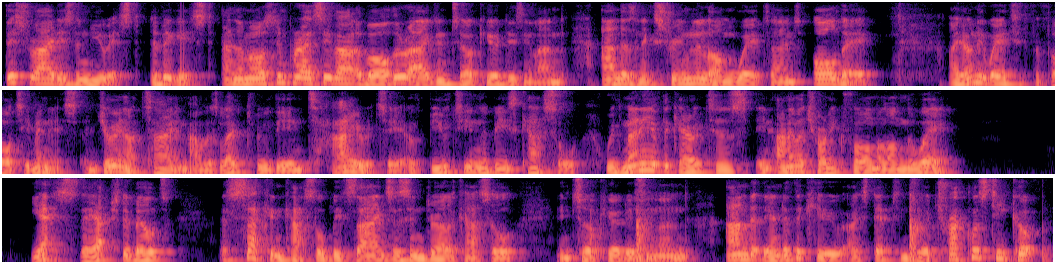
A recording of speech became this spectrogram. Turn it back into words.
This ride is the newest, the biggest, and the most impressive out of all the rides in Tokyo Disneyland, and has an extremely long wait times all day. I only waited for 40 minutes, and during that time, I was led through the entirety of Beauty and the Beast Castle with many of the characters in animatronic form along the way. Yes, they actually built a second castle besides the Cinderella Castle in Tokyo Disneyland. And at the end of the queue, I stepped into a trackless teacup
